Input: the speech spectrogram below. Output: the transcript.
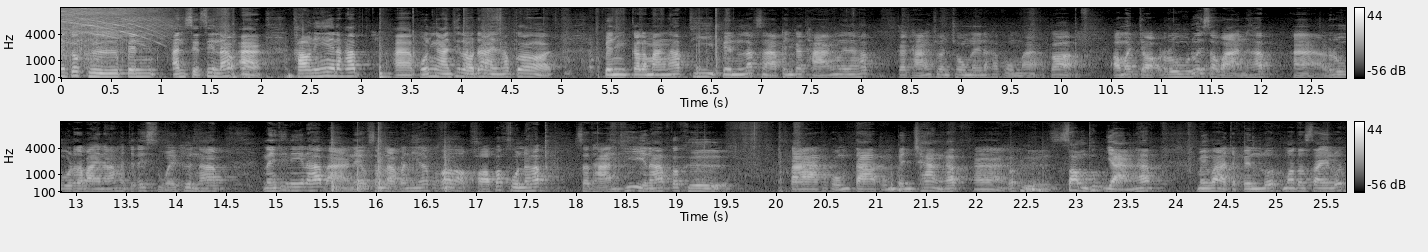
นี่ก็คือเป็นอันเสร็จสิ้นแล้วอ่าคราวนี้นะครับอ่าผลงานที่เราได้นะครับก็เป็นกระมังนะครับที่เป็นลักษณะเป็นกระถางเลยนะครับ กระถางชวนชมเลยนะครับ ผมอ่าก็เอามาเจาะรูด้วยสว่านนะครับอ่ารูระบายน้ำมันจะได้สวยขึ้นนะครับ ในที่นี้นะครับอ่าในสำหรับวันนี้นะก็ขอบพระคุณนะครับ สถานที่นะครับก็คือตาครับผมตาผมเป็นช่างครับอ่าก็คือซ่อมทุกอย่างครับ ไม่ว่าจะเป็นรถมอเตอร์ไซค์รถ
